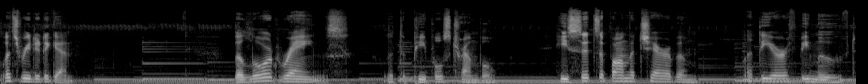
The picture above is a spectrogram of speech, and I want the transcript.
Let's read it again. The Lord reigns, let the peoples tremble. He sits upon the cherubim, let the earth be moved.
